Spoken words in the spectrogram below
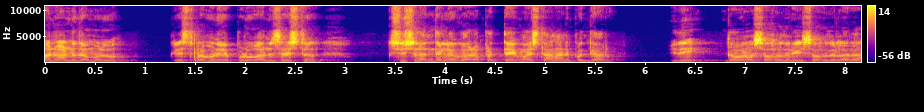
అను అన్నదమ్ములు క్రీస్తు ప్రభుని ఎప్పుడూ అనుసరిస్తూ శిష్యులందరిలో కూడా ప్రత్యేకమైన స్థానాన్ని పొందారు. ఇది గౌరవ సహోదరి సహోదరులరా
